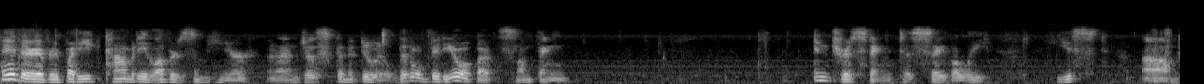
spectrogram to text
Hey there everybody, Comedy Loverism here, and I'm just gonna do a little video about something interesting to say the least. Um,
